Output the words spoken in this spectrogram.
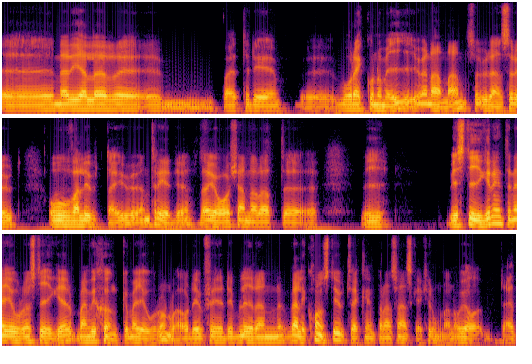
Eh, när det gäller eh, vad heter det, eh, vår ekonomi är ju en annan, så hur den ser ut. Och vår valuta är ju en tredje, där jag känner att eh, vi vi stiger inte när euron stiger, men vi sjunker med euron. Va? Och det, det blir en väldigt konstig utveckling på den svenska kronan. Och jag, jag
